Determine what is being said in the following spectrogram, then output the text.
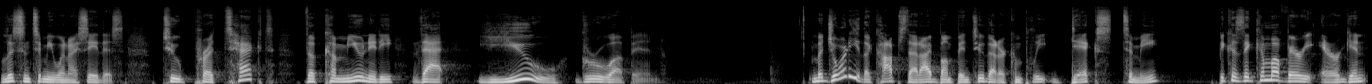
Listen to me when I say this. To protect the community that you grew up in majority of the cops that I bump into that are complete dicks to me because they come up very arrogant.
